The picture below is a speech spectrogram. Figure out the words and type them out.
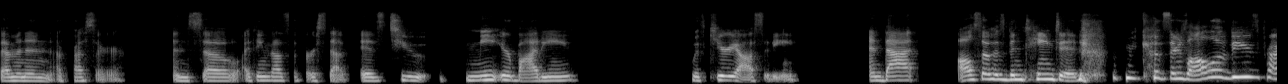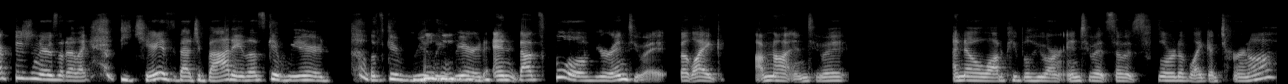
feminine oppressor. And so I think that's the first step is to meet your body with curiosity. And that also has been tainted because there's all of these practitioners that are like, be curious about your body. Let's get weird. Let's get really weird. And that's cool if you're into it. But like, I'm not into it. I know a lot of people who aren't into it. So it's sort of like a turnoff.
